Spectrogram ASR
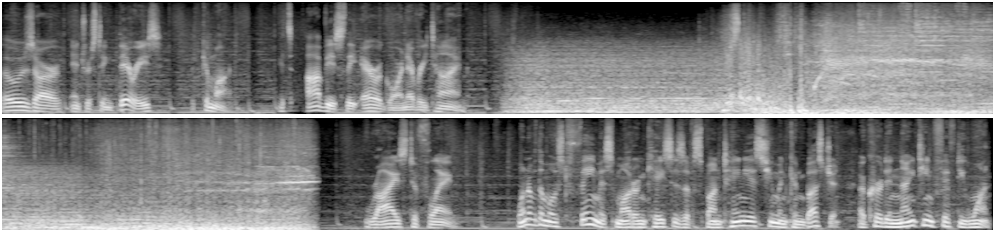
Those are interesting theories, but come on, it's obviously Aragorn every time. Rise to Flame one of the most famous modern cases of spontaneous human combustion occurred in 1951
